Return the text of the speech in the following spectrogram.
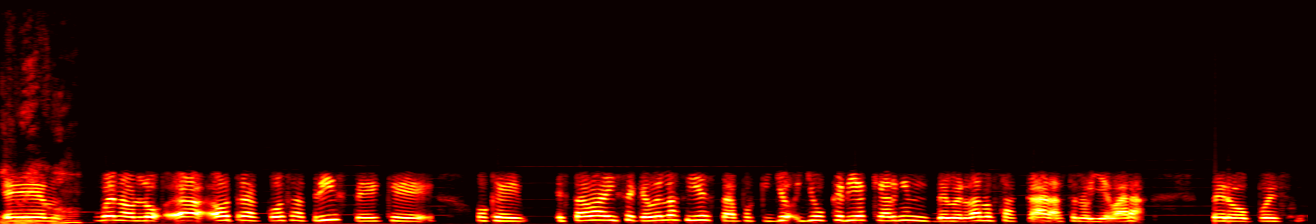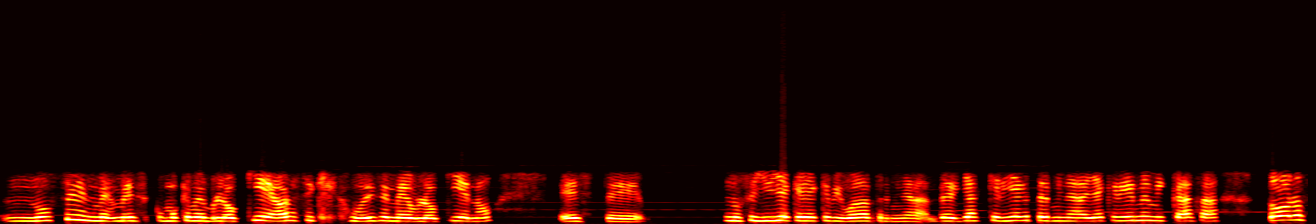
Eh, bueno lo, ah, otra cosa triste que ok estaba ahí se quedó en la fiesta porque yo yo quería que alguien de verdad lo sacara se lo llevara pero pues no sé me, como que me bloqueé ahora sí que como dice me bloqueé no este no sé, yo ya quería que mi boda terminara, ya quería que terminara, ya quería irme a mi casa, todos los,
